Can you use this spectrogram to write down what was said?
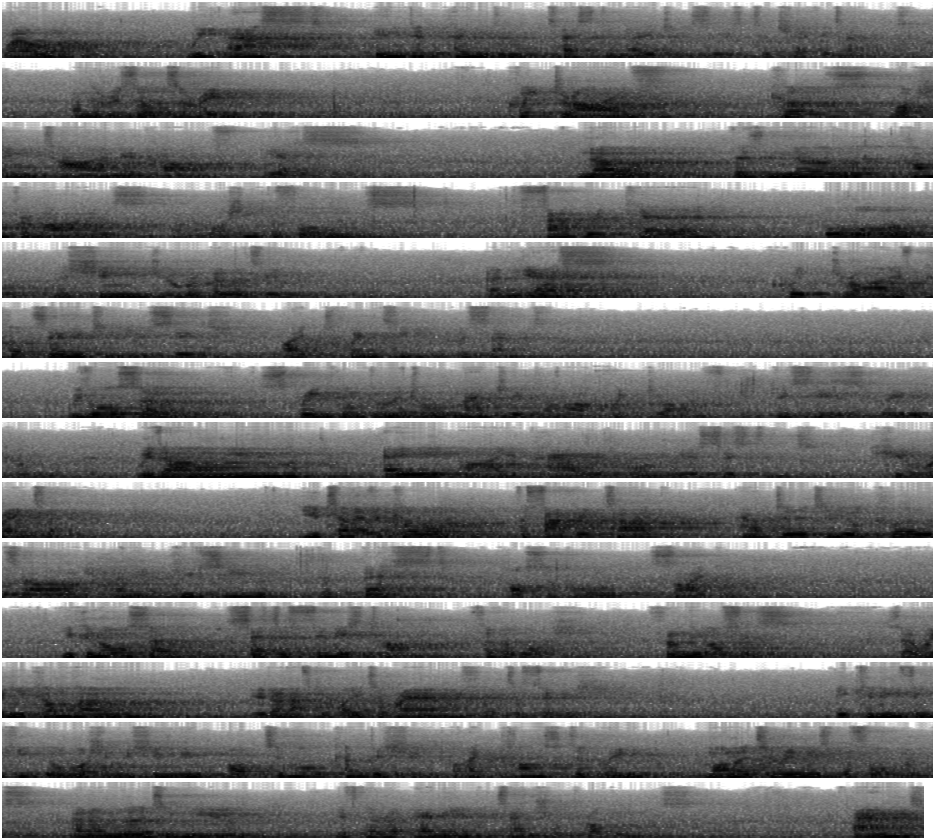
Well, we asked independent testing agencies to check it out, and the results are in. Quick Drive cuts washing time in half, yes. No, there's no compromise on washing performance, fabric care, or machine durability. And yes, Quick Drive cuts energy usage by 20%. We've also sprinkled a little magic on our Quick Drive. This is really cool. With our new AI-powered laundry assistant, Q-Rator. You tell it the colour, the fabric type, how dirty your clothes are, and it gives you the best possible cycle. You can also set a finish time for the wash from the office. So when you come home, you don't have to wait around for it to finish. It can even keep your washing machine in optimal condition by constantly monitoring its performance and alerting you if there are any potential problems. And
